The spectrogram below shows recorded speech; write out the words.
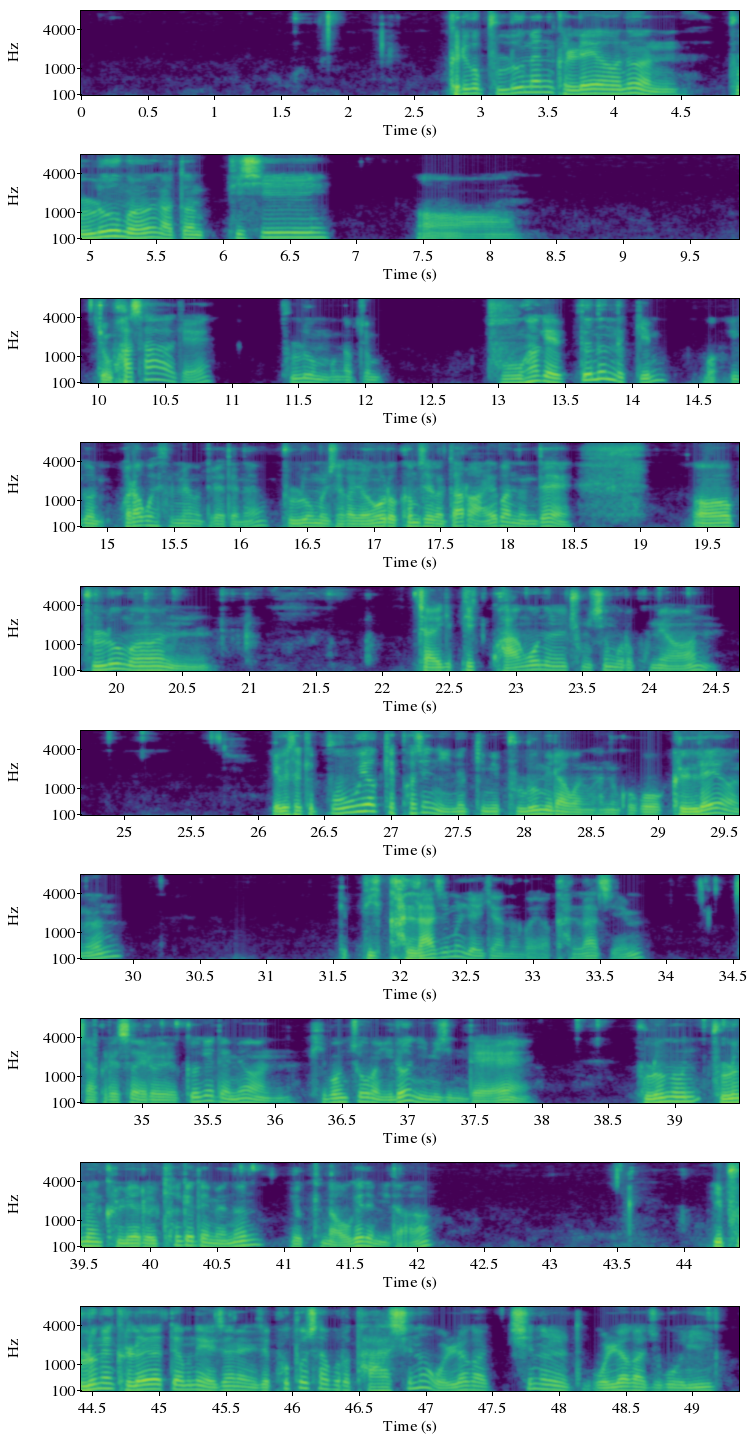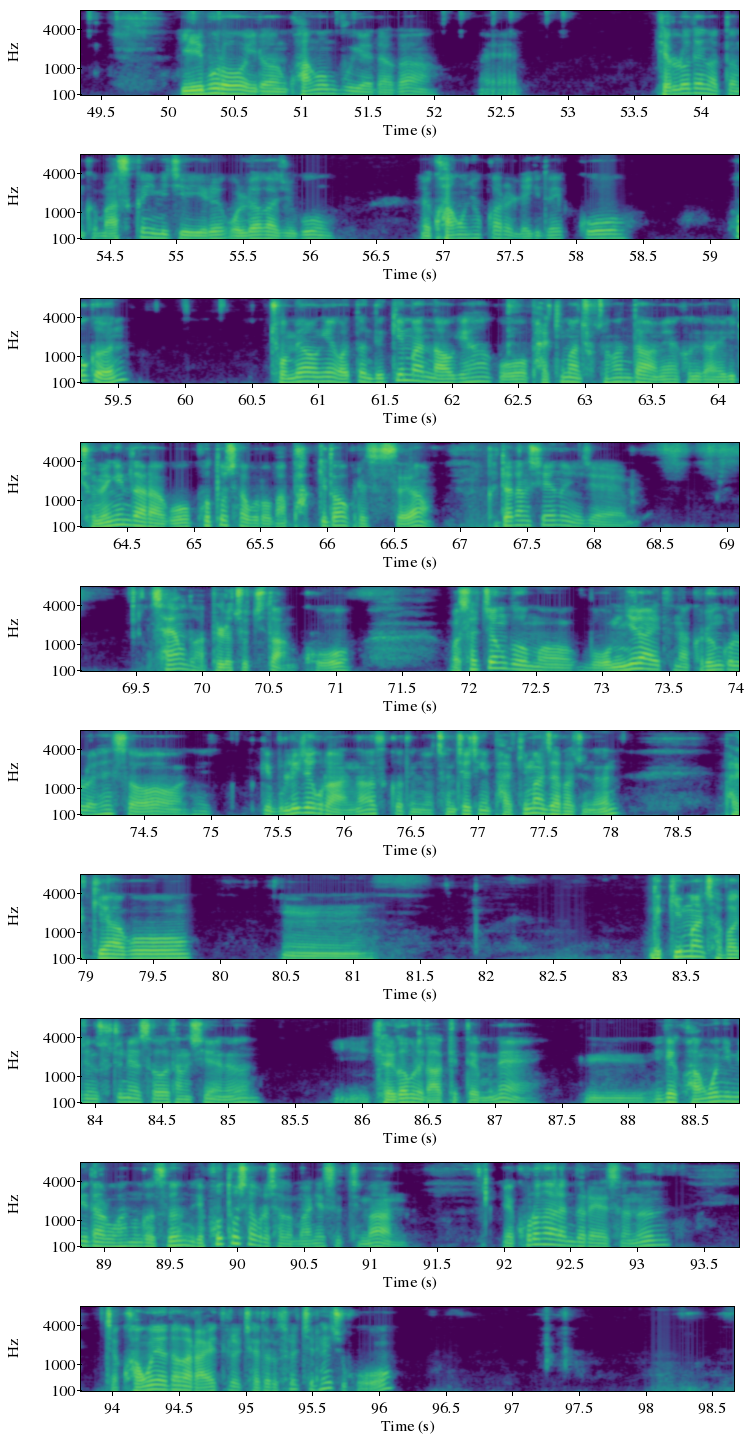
그리고 앤 글레어는 블룸은 어떤 빛이 어, 좀 화사하게 블룸 뭔가 좀 붕하게 뜨는 느낌? 뭐 이건 뭐라고 설명을 드려야 되나요? 블룸을 제가 영어로 검색을 따로 안 해봤는데 어, 블룸은 자, 여기 빛 광원을 중심으로 보면 여기서 이렇게 뿌옇게 퍼지는 이 느낌이 블룸이라고 하는 거고 글레어는 빛 갈라짐을 얘기하는 거예요. 갈라짐. 자, 그래서 얘를 끄게 되면 기본적으로 이런 이미지인데 블룸 앤 글레어를 켜게 되면은 이렇게 나오게 됩니다. 이앤 글레어 때문에 예전에 이제 포토샵으로 다 씬을 올려가 씬을 올려가지고 일, 일부러 이런 광원 부위에다가 예, 별로 된 어떤 그 마스크 이미지를 올려가지고 예, 광원 효과를 내기도 했고 혹은 조명의 어떤 느낌만 나오게 하고 밝기만 조정한 다음에 거기다 여기 조명입니다라고 포토샵으로 막 받기도 하고 그랬었어요. 그때 당시에는 이제 사용도가 별로 좋지도 않고 뭐 설정도 뭐, 뭐 옴니라이트나 그런 걸로 해서 물리적으로 안 나왔었거든요. 전체적인 밝기만 잡아주는 밝기하고 음, 느낌만 잡아주는 수준에서 당시에는 이 결과물이 나왔기 때문에 그 이게 광원입니다로 하는 것은 포토샵으로 작업 많이 했었지만 코로나 렌더에서는 광원에다가 라이트를 제대로 설치를 해주고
